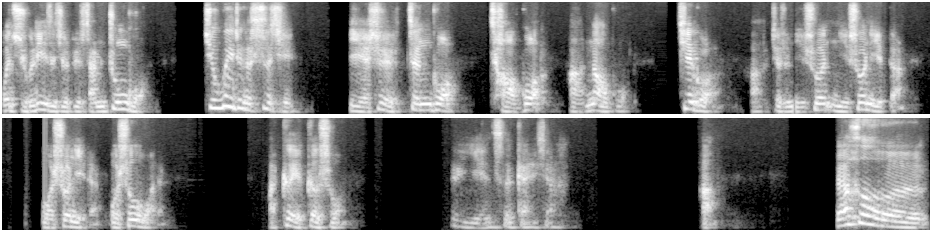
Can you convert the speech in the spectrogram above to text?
我举个例子，就比如咱们中国，就为这个事情也是争过、吵过啊、闹过，结果啊，就是你说你说你的，我说你的，我说我的，啊，各有各说。这个颜色改一下，然后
